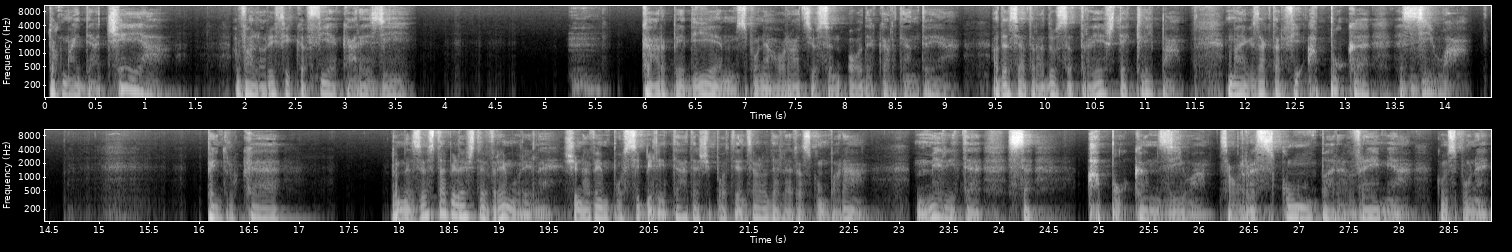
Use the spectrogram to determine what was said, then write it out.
Tocmai de aceea valorifică fiecare zi. Carpe diem, spunea Horatius în Ode, cartea întâia. Adesea tradusă trăiește clipa. Mai exact ar fi apucă ziua. Pentru că Dumnezeu stabilește vremurile și nu avem posibilitatea și potențialul de a le răscumpăra. Merită să apucăm ziua sau răscumpără vremea, cum spune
